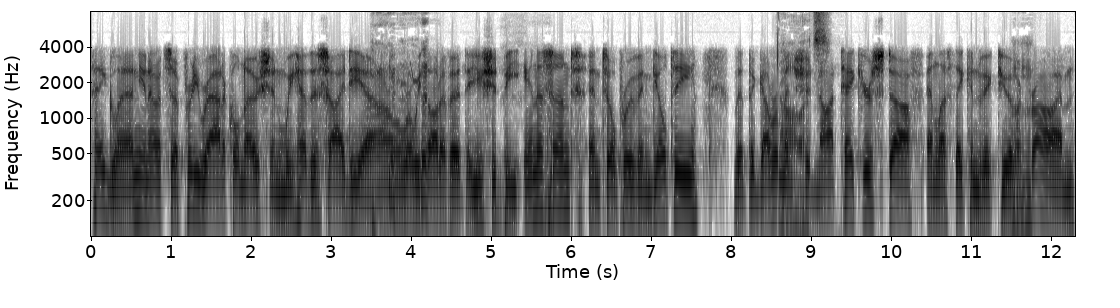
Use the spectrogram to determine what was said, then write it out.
Hey, Glenn, you know, it's a pretty radical notion. We have this idea, I don't know where we thought of it, that you should be innocent until proven guilty, that the government oh, should not take your stuff unless they convict you of mm-hmm. a crime.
